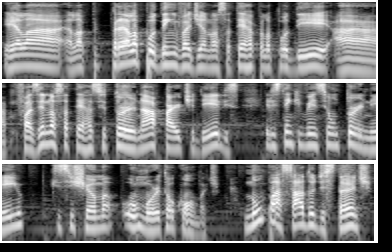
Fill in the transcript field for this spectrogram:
ela, ela para ela poder invadir a nossa Terra, para ela poder a, fazer nossa Terra se tornar parte deles, eles têm que vencer um torneio que se chama o Mortal Kombat. Num passado distante,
